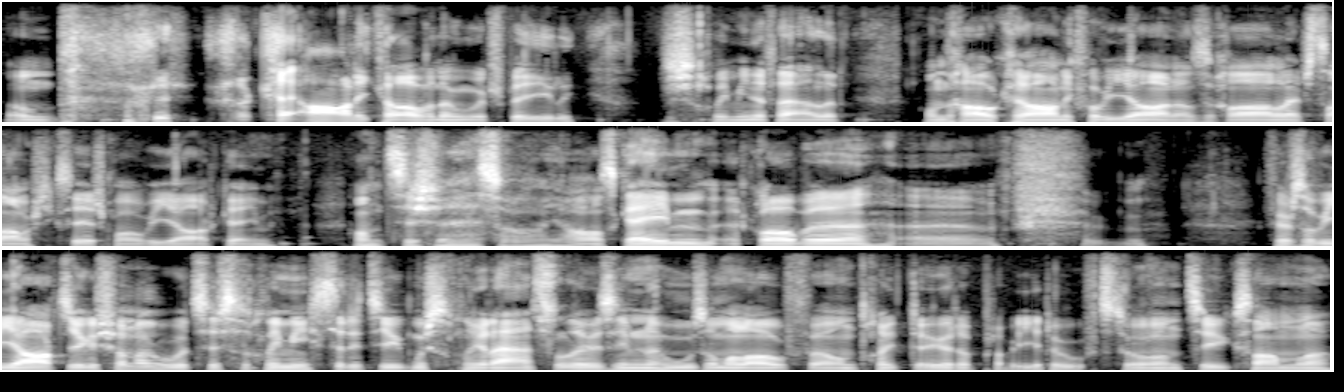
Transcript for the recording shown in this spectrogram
und ich habe keine Ahnung, gehabt, wann ich spielen Das ist ein bisschen mein Fehler. Und ich habe auch keine Ahnung von VR. Also ich habe letzten Samstag das erste Mal VR game Und es ist äh, so, ja, das Game, ich glaube, äh, für so VR-Zeug ist schon noch gut. Es ist so ein bisschen Mystery-Zeug. Musst so ein bisschen Rätsel lösen, in einem Haus rumlaufen und ein bisschen Türen probieren aufzutun und Zeug sammeln.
